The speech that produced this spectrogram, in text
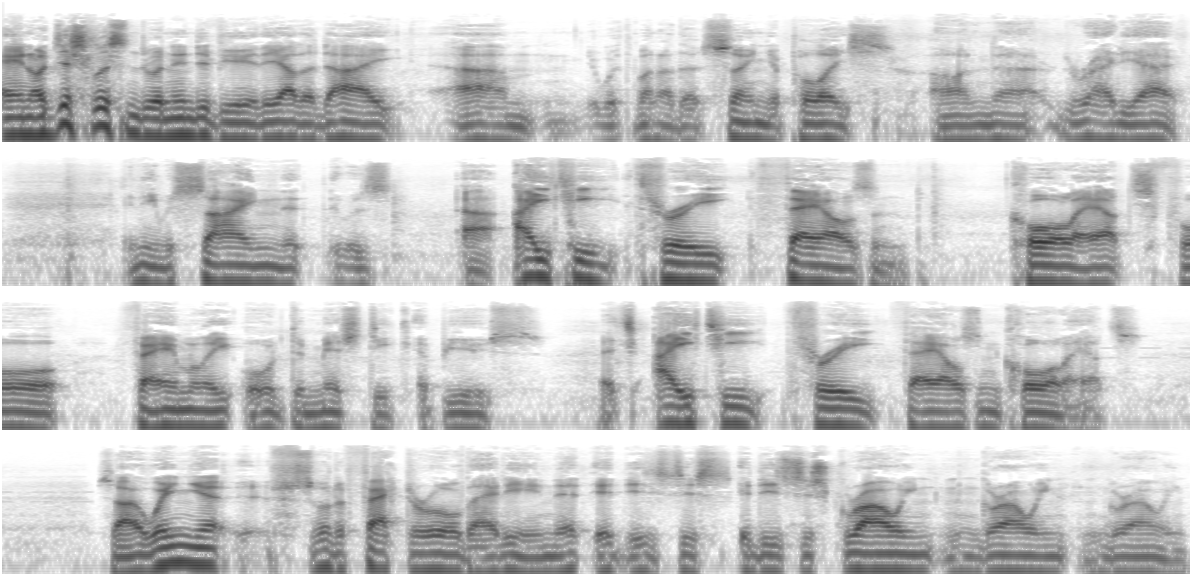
And I just listened to an interview the other day um, with one of the senior police on uh, the radio, and he was saying that there was uh, eighty three thousand call outs for family or domestic abuse. That's eighty three thousand call outs. So when you sort of factor all that in, it, it is just it is just growing and growing and growing.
